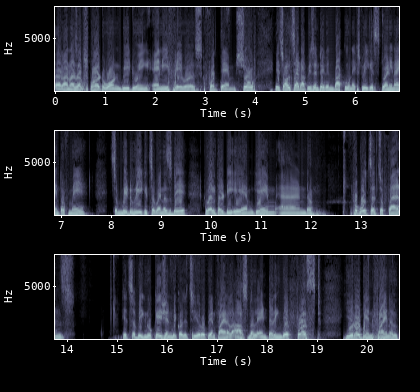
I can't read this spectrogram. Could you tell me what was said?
a runners up spot won't be doing any favors for them. So it's all set up, isn't it, in Baku next week? It's 29th of May. It's a midweek, it's a Wednesday, 12:30 a.m. game and for both sets of fans, it's a big occasion because it's a European final. Arsenal entering their first European final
